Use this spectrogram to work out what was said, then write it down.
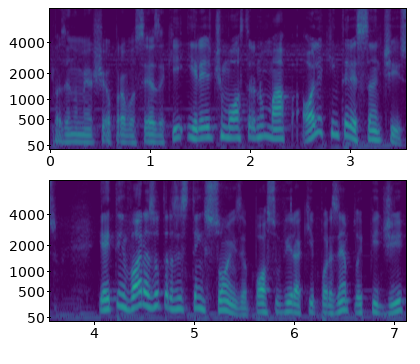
fazendo um merchan para vocês aqui, e ele te mostra no mapa. Olha que interessante isso. E aí tem várias outras extensões. Eu posso vir aqui, por exemplo, e pedir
